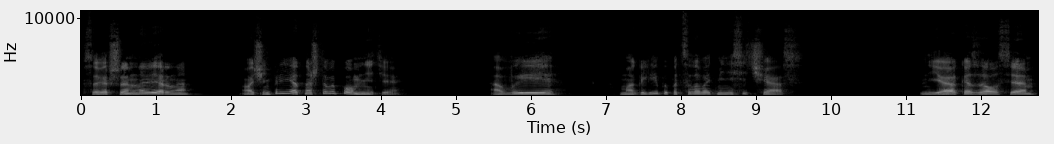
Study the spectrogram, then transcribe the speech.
«Совершенно верно. Очень приятно, что вы помните». «А вы могли бы поцеловать меня сейчас?» Я оказался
